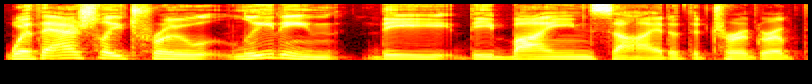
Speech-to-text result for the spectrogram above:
With Ashley Treu leading the the buying side of the Treu Group,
